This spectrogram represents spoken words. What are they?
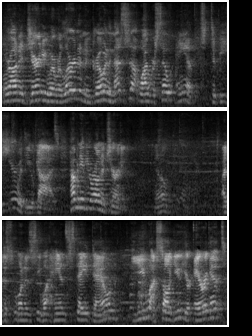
We're on a journey where we're learning and growing and that's why we're so amped to be here with you guys. How many of you are on a journey? You know? I just wanted to see what hands stayed down. You, I saw you, you're arrogant.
